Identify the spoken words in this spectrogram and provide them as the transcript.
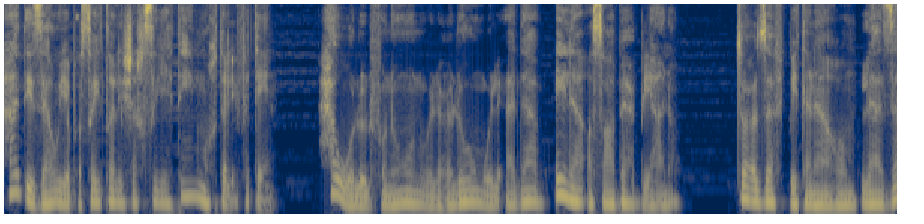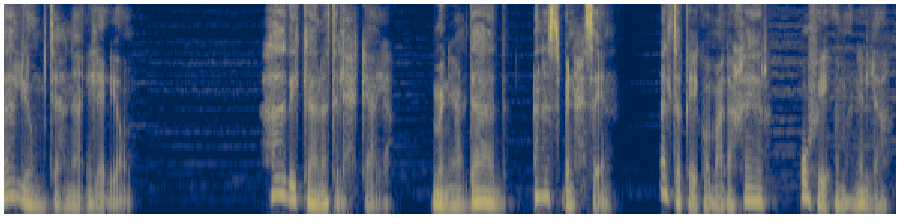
هذه زاوية بسيطة لشخصيتين مختلفتين. حولوا الفنون والعلوم والآداب إلى أصابع بيانو. تعزف بتناغم لا زال يمتعنا إلى اليوم. هذه كانت الحكاية. من إعداد أنس بن حسين. ألتقيكم على خير وفي أمان الله.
